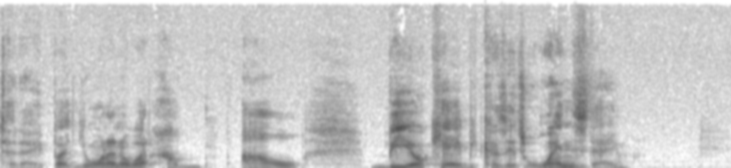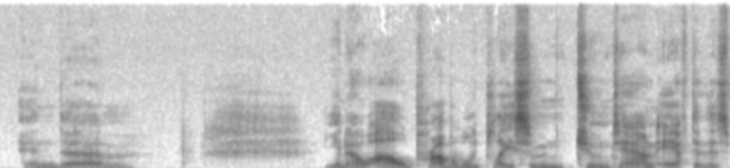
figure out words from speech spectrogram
today. But you want to know what? I'll I'll be okay because it's Wednesday, and. Um, you know, I'll probably play some Toontown after this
